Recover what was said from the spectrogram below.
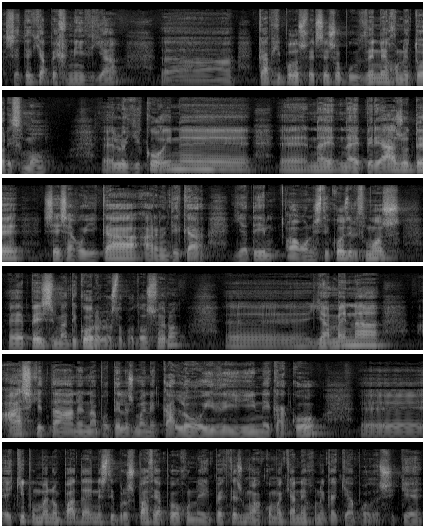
σε τέτοια παιχνίδια κάποιοι ποδοσφαιριστές όπου δεν έχουν το ρυθμό ε, λογικό είναι ε, να, να επηρεάζονται σε εισαγωγικά αρνητικά. Γιατί ο αγωνιστικός ρυθμός ε, παίζει σημαντικό ρόλο στο ποδόσφαιρο. για μένα, άσχετα αν ένα αποτέλεσμα είναι καλό ή είναι κακό, εκεί που μένω πάντα είναι στην προσπάθεια που έχουν οι παίκτες μου, ακόμα και αν έχουν κακή απόδοση. Και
